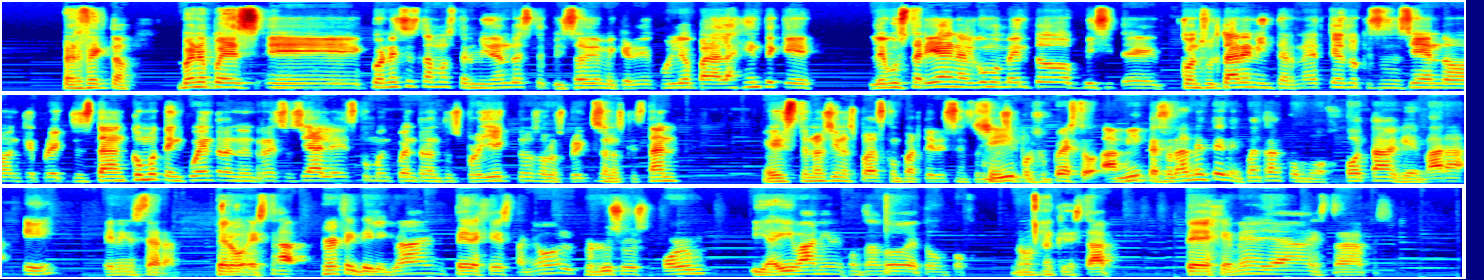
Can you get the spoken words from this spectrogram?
Perfecto. Bueno, pues eh, con eso estamos terminando este episodio, mi querido Julio. Para la gente que le gustaría en algún momento eh, consultar en internet qué es lo que estás haciendo, en qué proyectos están, cómo te encuentran en redes sociales, cómo encuentran tus proyectos o los proyectos en los que están. Este, no sé si nos puedas compartir esa información. Sí, por supuesto. A mí personalmente me encuentran como J Guevara E en Instagram, pero está Perfect Daily Grind, PDG Español, Producers Forum, y ahí van a ir encontrando de todo un poco. ¿no? Está PDG Media, está pues,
